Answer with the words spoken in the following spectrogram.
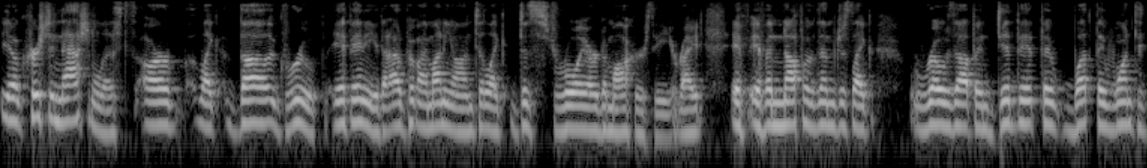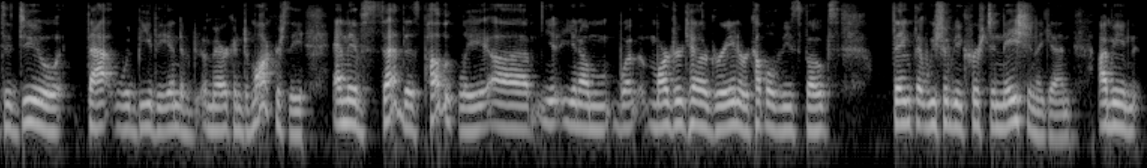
you know, Christian nationalists are like the group, if any, that I would put my money on to like destroy our democracy, right? If if enough of them just like rose up and did the, the what they wanted to do, that would be the end of American democracy. And they've said this publicly. Uh, you, you know, Marjorie Taylor Greene or a couple of these folks think that we should be a Christian nation again. I mean,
